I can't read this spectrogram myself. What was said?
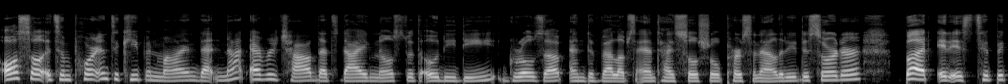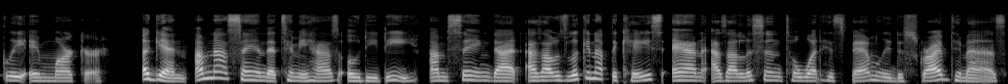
Also, it's important to keep in mind that not every child that's diagnosed with ODD grows up and develops antisocial personality disorder, but it is typically a marker. Again, I'm not saying that Timmy has ODD. I'm saying that as I was looking up the case and as I listened to what his family described him as,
